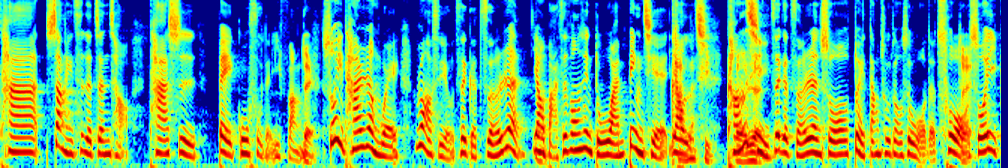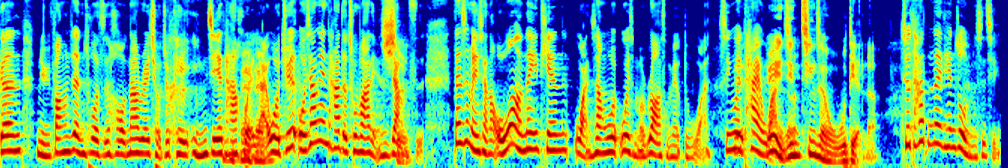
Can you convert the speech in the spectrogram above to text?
她上一次的争吵，她是被辜负的一方，对，所以他认为 Ross 有这个责任要把这封信读完，嗯、并且要扛起扛起这个责任说，说对，当初都是我的错，所以跟女方认错之后，那 Rachel 就可以迎接他回来。我觉得我相信他的出发点是这样子，是。但是没想到，我忘了那一天晚上为为什么 Ross 没有读完，是因为太晚了，因为已经清晨五点了。就他那天做什么事情？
